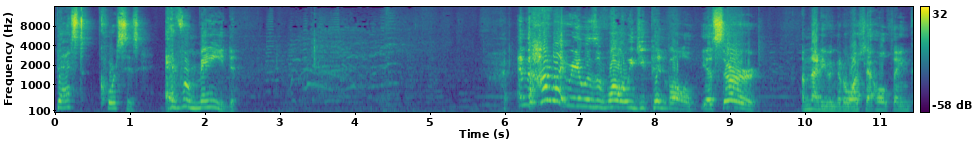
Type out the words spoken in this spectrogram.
best courses ever made. Of Waluigi Pinball. Yes, sir. I'm not even gonna watch that whole thing.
